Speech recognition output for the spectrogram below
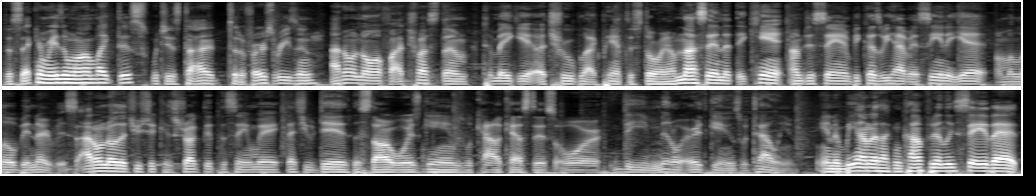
The second reason why I like this, which is tied to the first reason, I don't know if I trust them to make it a true Black Panther story. I'm not saying that they can't, I'm just saying because we haven't seen it yet, I'm a little bit nervous. I don't know that you should construct it the same way that you did the Star Wars games with Cal Kestis or the Middle Earth games with Talion. And to be honest, I can confidently say that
